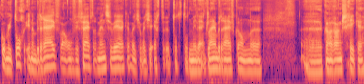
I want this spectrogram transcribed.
kom je toch in een bedrijf waar ongeveer 50 mensen werken... wat je, wat je echt uh, tot, tot midden- en kleinbedrijf kan, kan rangschikken.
